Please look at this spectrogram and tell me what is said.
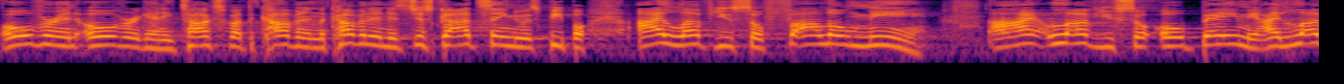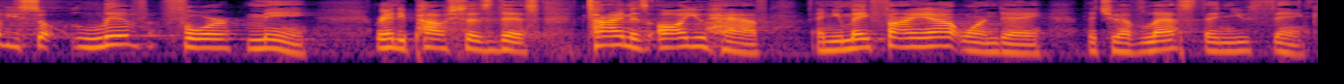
Over and over again, he talks about the covenant. The covenant is just God saying to his people, I love you, so follow me. I love you, so obey me. I love you, so live for me. Randy Pausch says this Time is all you have, and you may find out one day that you have less than you think.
